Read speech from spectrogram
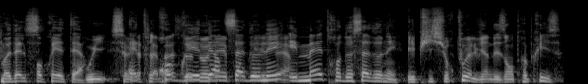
Modèle propriétaire. Oui, ça veut Être dire que la base propriétaire de données de sa donnée et maître de sa donnée. Et puis surtout, elle vient des entreprises.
